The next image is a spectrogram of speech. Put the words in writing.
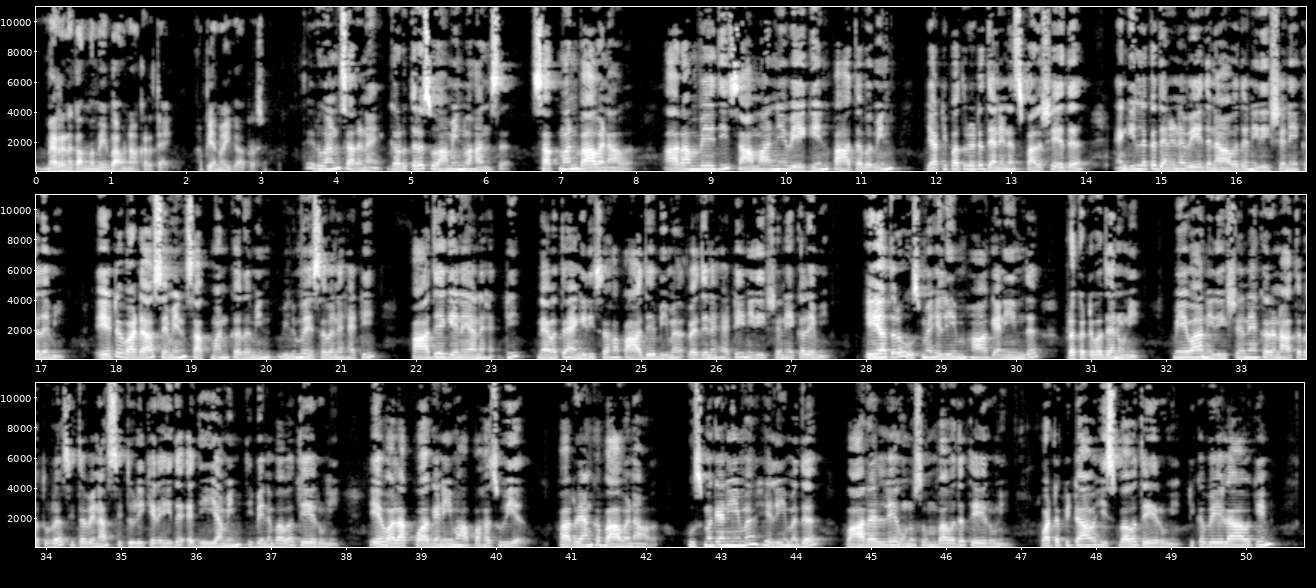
මරණ කම්ම මේ භාවනාව කරතයි. අපි යනවා ඊගා ප්‍රශ්න. තෙරුවන් සරණයි. ගරුතර ස්වාමින් වහන්සේ. සක්මන් භාවනාව. ආරම්භයේදී සාමාන්‍ය වේගයෙන් පාතබමින් යටිපතුලට දැනෙන ස්පර්ශයේද ඇඟිල්ලක දැනෙන වේදනාවද නිරීක්ෂණය කළෙමි. එයට වඩා සෙමෙන් සක්මන් කරමින් විලුඹ එසවන හැටි, පාදයේ ගෙන යන හැටි, නැවත ඇඟිලි සහ පාදයේ බිම වැදෙන හැටි නිරීක්ෂණය කළෙමි. ඒ අතර හුස්ම හෙලීම් හා ගැනීමද ප්‍රකටව දැනුනි. මේවා නිරීක්ෂණය කරන අතරතුර සිත වෙනස් සිතුවිලි කෙරෙහිද ඇදී යමින් තිබෙන බව තේරුණි. එය වළක්වා ගැනීම අපහසු විය. පර්යංක භාවනාව. හුස්ම ගැනීම හෙලීමද වාරැල්ලේ උණුසුම් බවද තේරුණි. වටපිටාව හිස් බව තේරුණි. ටික වේලාවකින්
